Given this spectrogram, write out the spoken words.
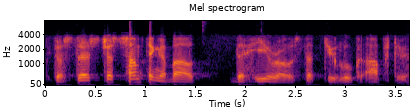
because there's just something about the heroes that you look up to.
